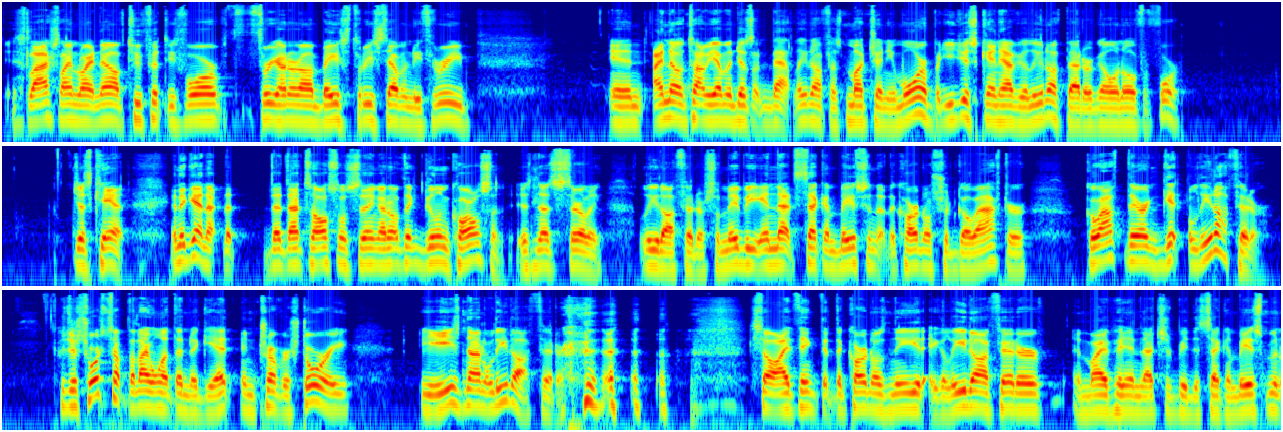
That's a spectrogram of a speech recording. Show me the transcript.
His slash line right now of 254, 300 on base, 373. And I know Tommy Edman doesn't bat leadoff as much anymore, but you just can't have your leadoff batter going over 4. Just can't. And again, that, that, that's also saying I don't think Dylan Carlson is necessarily leadoff hitter. So maybe in that second baseman that the Cardinals should go after, go out there and get a leadoff hitter. Because the shortstop that I want them to get in Trevor Story, he's not a leadoff hitter. so I think that the Cardinals need a leadoff hitter. In my opinion, that should be the second baseman.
